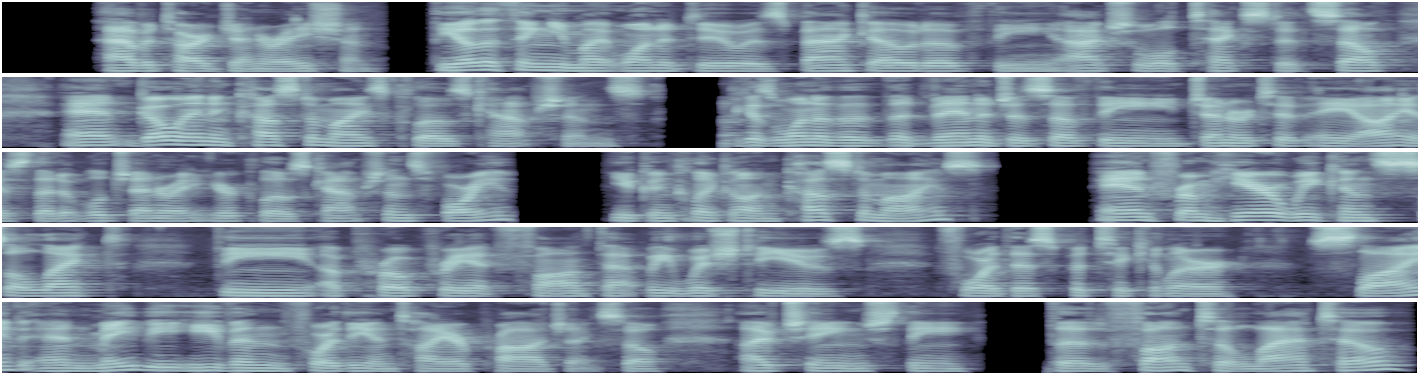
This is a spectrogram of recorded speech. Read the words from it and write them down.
avatar generation. The other thing you might want to do is back out of the actual text itself and go in and customize closed captions. Because one of the advantages of the generative AI is that it will generate your closed captions for you you can click on Customize. And from here, we can select the appropriate font that we wish to use for this particular slide and maybe even for the entire project. So I've changed the, the font to Lato.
